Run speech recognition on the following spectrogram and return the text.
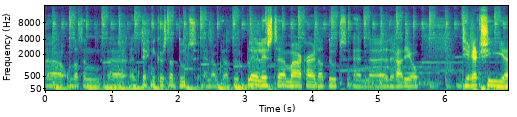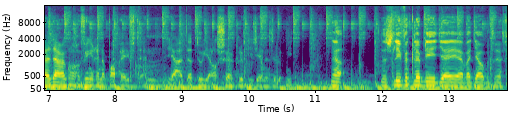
eh, omdat een, eh, een technicus dat doet en ook dat de playlistmaker dat doet en de radiodirectie daar ook nog een vinger in de pap heeft. En ja, dat doe je als eh, club-dj natuurlijk niet. Ja. Dus lieve club DJ wat jou betreft.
